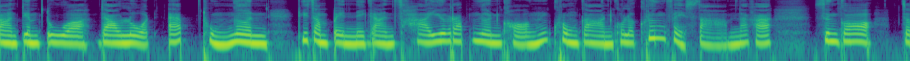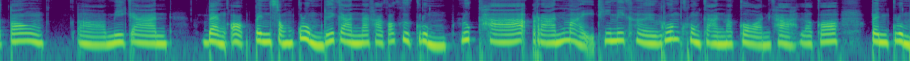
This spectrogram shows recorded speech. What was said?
การเตรียมตัวดาวน์โหลดแอปถุงเงินที่จำเป็นในการใช้รับเงินของโครงการคนละครึ่งเฟส3นะคะ ซึ่งก็จะต้อง มีการแบ่งออกเป็น 2 กลุ่มด้วยกันนะคะ ก็คือกลุ่มลูกค้าร้านใหม่ที่ไม่เคยร่วมโครงการมาก่อนค่ะ แล้วก็เป็นกลุ่ม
